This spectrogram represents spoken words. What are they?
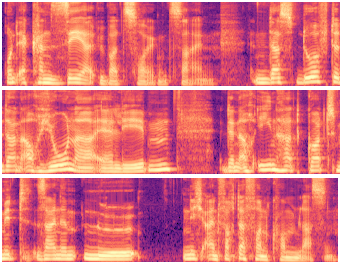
Und er kann sehr überzeugend sein. Das durfte dann auch Jona erleben, denn auch ihn hat Gott mit seinem Nö nicht einfach davonkommen lassen.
